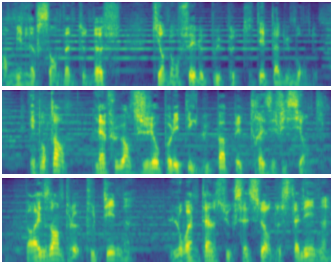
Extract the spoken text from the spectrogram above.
en 1929 qui en ont fait le plus petit État du monde. Et pourtant, l'influence géopolitique du pape est très efficiente. Par exemple, Poutine, lointain successeur de Staline,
